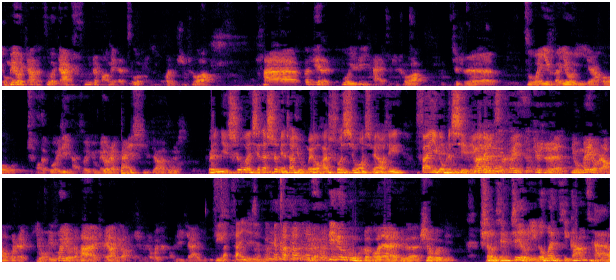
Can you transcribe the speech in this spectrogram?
有没有这样的作家出这方面的作品，或者是说？它分裂的过于厉害，就是说，就是左翼和右翼，然后吵得过于厉害，所以就没有人敢写这样的东西。不是，你是问现在市面上有没有，还是说希望全小新翻译一个或者写一个的意思？可以，就是有没有，然后或者有，如果有的话，全小新老师是不是会考虑一下引进翻译一下这个第六共和国的这个社会变？首先，这有一个问题，刚才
